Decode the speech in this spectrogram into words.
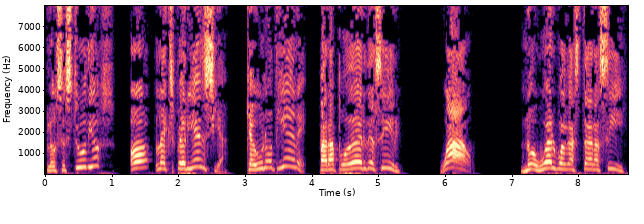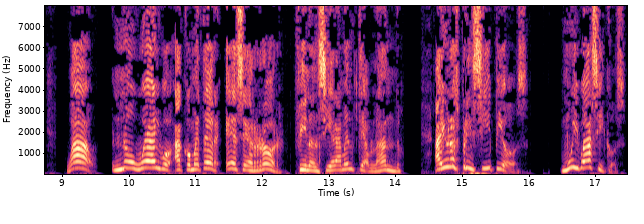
los estudios o la experiencia que uno tiene para poder decir, wow, no vuelvo a gastar así, wow, no vuelvo a cometer ese error financieramente hablando. Hay unos principios muy básicos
